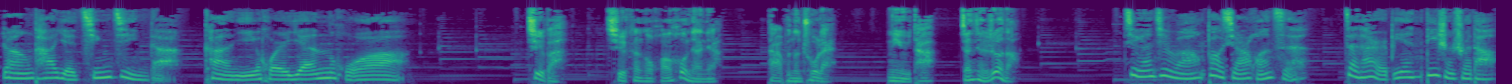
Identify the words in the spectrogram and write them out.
让他也清静的看一会儿烟火。去吧，去看看皇后娘娘，她不能出来，你与她讲讲热闹。晋安郡王抱起二皇子。在他耳边低声说道：“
